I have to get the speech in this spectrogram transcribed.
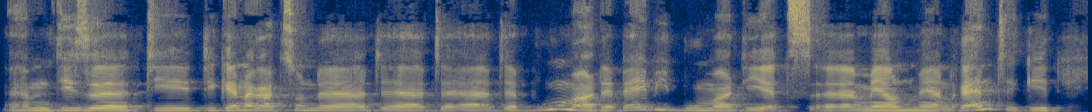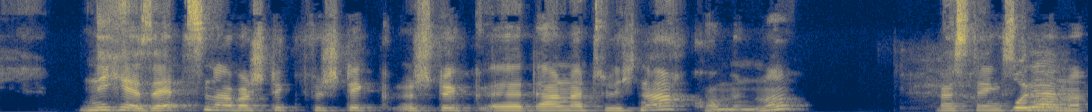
ähm, diese, die, die Generation der, der, der, der Boomer, der Babyboomer, die jetzt äh, mehr und mehr in Rente geht, nicht ersetzen, aber Stück für Stück, Stück äh, da natürlich nachkommen, ne? Was denkst Oder, du, Anna?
